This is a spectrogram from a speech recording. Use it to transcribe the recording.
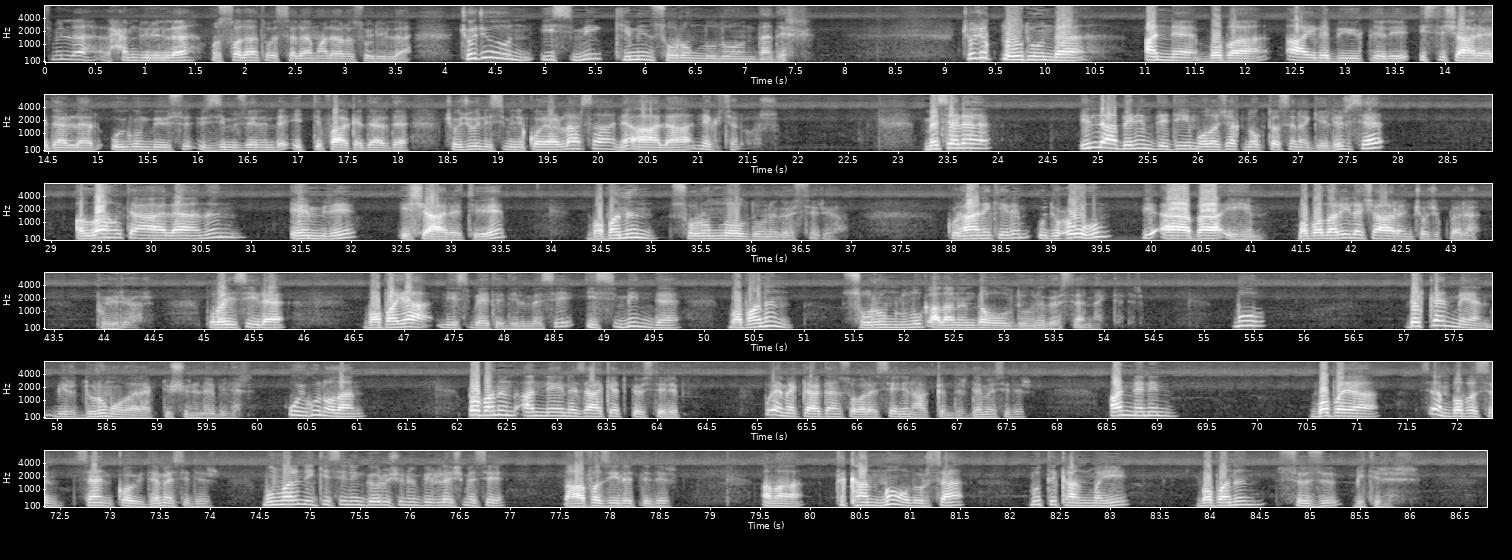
Bismillah, elhamdülillah, ve salatu ve selamu ala Resulillah. Çocuğun ismi kimin sorumluluğundadır? Çocuk doğduğunda anne, baba, aile büyükleri istişare ederler, uygun bir isim üzerinde ittifak eder de çocuğun ismini koyarlarsa ne ala ne güzel olur. Mesele illa benim dediğim olacak noktasına gelirse Allahu Teala'nın emri, işareti babanın sorumlu olduğunu gösteriyor. Kur'an-ı Kerim ud'uhum bi abaihim babalarıyla çağırın çocukları buyuruyor. Dolayısıyla babaya nispet edilmesi ismin de babanın sorumluluk alanında olduğunu göstermektedir. Bu beklenmeyen bir durum olarak düşünülebilir. Uygun olan babanın anneye nezaket gösterip bu emeklerden sonra senin hakkındır demesidir. Annenin babaya sen babasın sen koy demesidir. Bunların ikisinin görüşünün birleşmesi daha faziletlidir. Ama tıkanma olursa bu tıkanmayı babanın sözü bitirir.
